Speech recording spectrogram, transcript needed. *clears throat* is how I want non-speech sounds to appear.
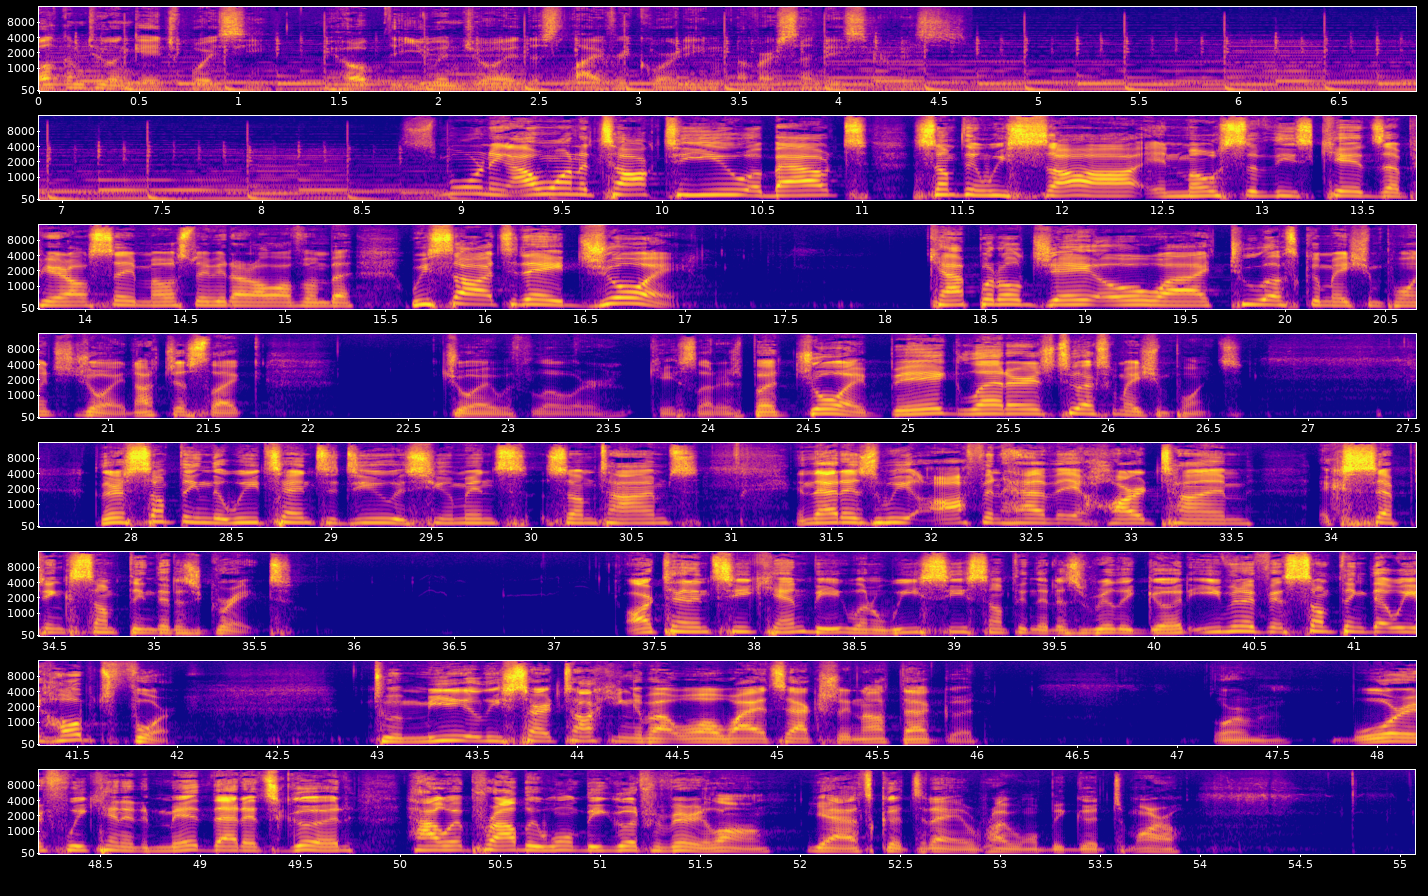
Welcome to Engage Boise. We hope that you enjoy this live recording of our Sunday service. This morning, I want to talk to you about something we saw in most of these kids up here. I'll say most, maybe not all of them, but we saw it today joy. Capital J O Y, two exclamation points, joy. Not just like joy with lower case letters, but joy, big letters, two exclamation points. There's something that we tend to do as humans sometimes, and that is we often have a hard time accepting something that is great. Our tendency can be when we see something that is really good, even if it's something that we hoped for, to immediately start talking about, well, why it's actually not that good. Or, or if we can admit that it's good, how it probably won't be good for very long. Yeah, it's good today, it probably won't be good tomorrow.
